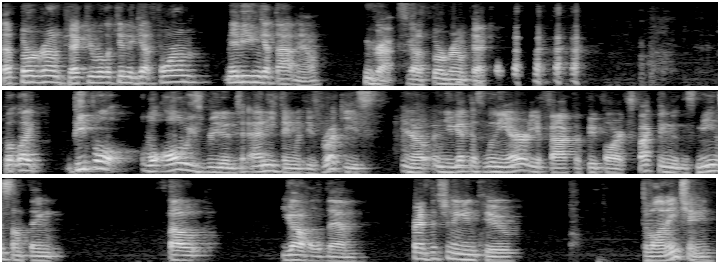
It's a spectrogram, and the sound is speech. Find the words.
That third round pick you were looking to get for him, maybe you can get that now. Congrats, you got a third round pick. but like people will always read into anything with these rookies you know, and you get this linearity effect where people are expecting that this means something. So you got to hold them. Transitioning into De'Von Achane,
